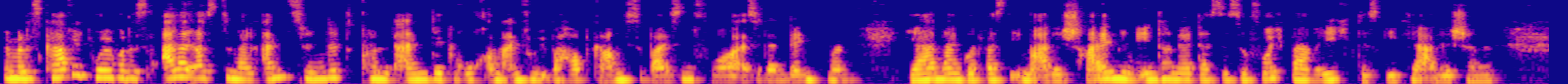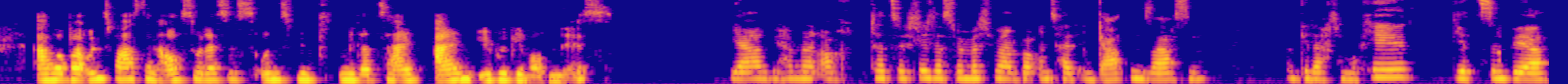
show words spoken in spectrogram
Wenn man das Kaffeepulver das allererste Mal anzündet, kommt einem der Geruch am Anfang überhaupt gar nicht so beißend vor. Also dann denkt man, ja, mein Gott, was die immer alle schreiben im Internet, dass es so furchtbar riecht, das geht ja alles schon. Aber bei uns war es dann auch so, dass es uns mit, mit der Zeit allen übel geworden ist. Ja, und wir haben dann auch tatsächlich, dass wir manchmal bei uns halt im Garten saßen und gedacht haben, okay, jetzt sind wir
